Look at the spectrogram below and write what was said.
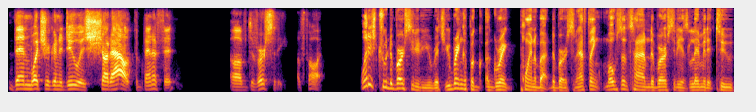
then what you're going to do is shut out the benefit of diversity of thought. What is true diversity to you, Rich? You bring up a, a, great point about diversity. I think most of the time diversity is limited to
